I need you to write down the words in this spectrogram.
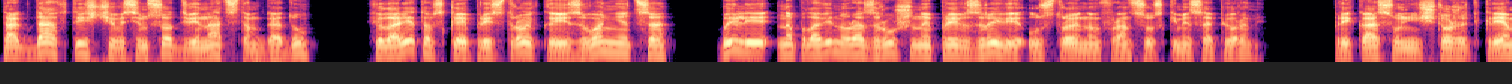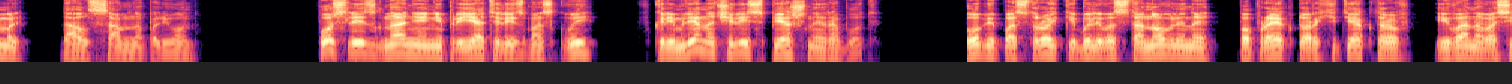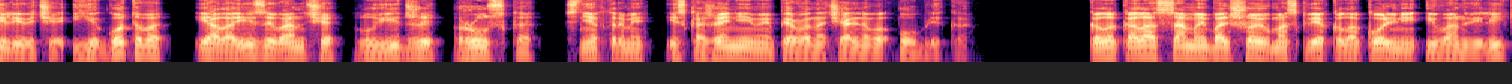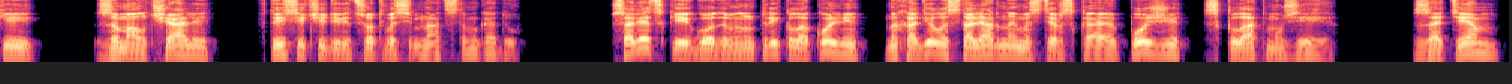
Тогда, в 1812 году, Филаретовская пристройка и звонница были наполовину разрушены при взрыве, устроенном французскими саперами. Приказ уничтожить Кремль дал сам Наполеон. После изгнания неприятелей из Москвы в Кремле начались спешные работы. Обе постройки были восстановлены по проекту архитекторов Ивана Васильевича Еготова и Алаиза Ивановича Луиджи Руска с некоторыми искажениями первоначального облика. Колокола самой большой в Москве колокольни Иван Великий замолчали в 1918 году. В советские годы внутри колокольни находилась столярная мастерская, позже склад музея. Затем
